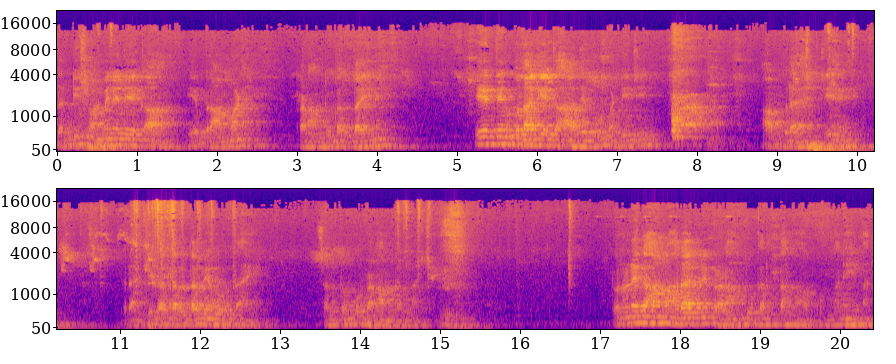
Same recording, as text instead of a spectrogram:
दंडी स्वामी ने देखा ये ब्राह्मण है, प्रणाम तो करता ही नहीं। एक दिन बुला के कहा, देखो पंडित जी, आप गृहस्थी हैं। गृहस्थी का कर्तव्य होता है, संतों को प्रणाम करना चाहिए। तो उन्होंने कहा, महाराज, मैं प्रणाम तो करता हूँ, आपको मन ही मन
